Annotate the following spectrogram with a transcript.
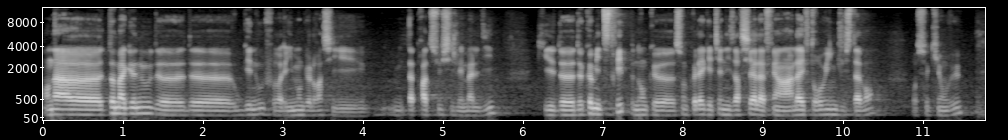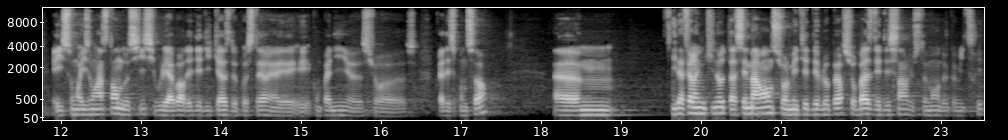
On a euh, Thomas Guenou, ou Guenou, il m'engueulera s'il me tapera dessus si je l'ai mal dit, qui est de, Commit Strip. Donc, euh, son collègue Étienne Isartial a fait un live drawing juste avant, pour ceux qui ont vu. Et ils, sont, ils ont un stand aussi, si vous voulez avoir des dédicaces de posters et, compagnie euh, sur, euh, près des sponsors. il va faire une keynote assez marrante sur le métier de développeur sur base des dessins justement de Commit Strip.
